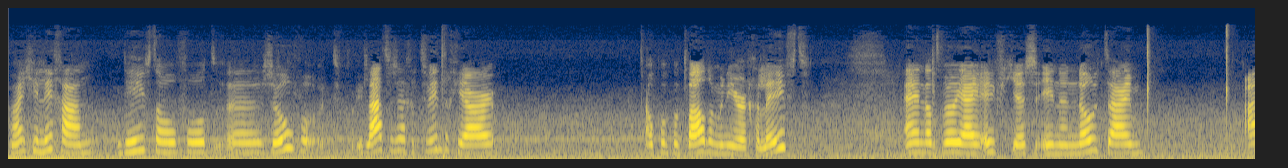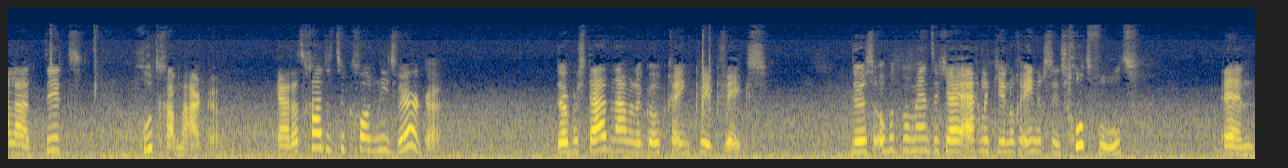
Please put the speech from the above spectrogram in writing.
Want je lichaam die heeft al bijvoorbeeld uh, zoveel, laten we zeggen 20 jaar op een bepaalde manier geleefd. En dat wil jij eventjes in een no time à la dit goed gaan maken. Ja, dat gaat natuurlijk gewoon niet werken. Er bestaat namelijk ook geen quick fix. Dus op het moment dat jij eigenlijk je nog enigszins goed voelt en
